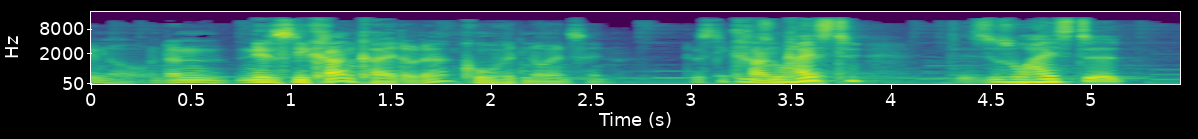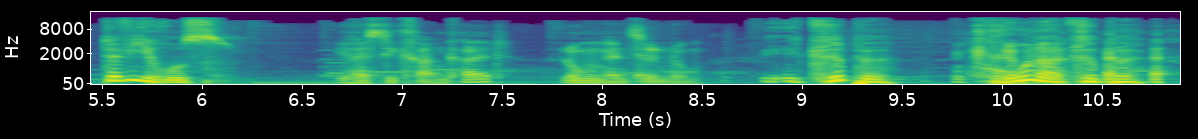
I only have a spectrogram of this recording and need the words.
Genau. Und dann, nee, das ist die Krankheit, oder? Covid-19. Das ist die Krankheit. so heißt, so heißt äh, der Virus. Wie heißt die Krankheit? Lungenentzündung. Äh, Grippe. Corona-Grippe.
